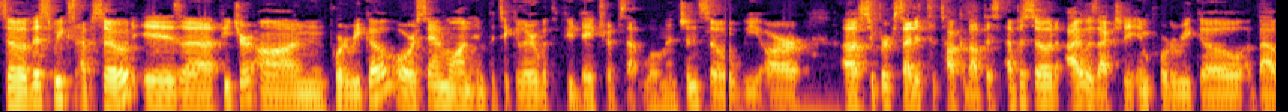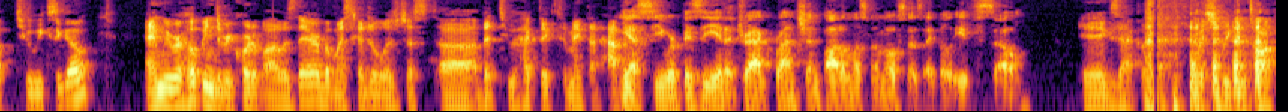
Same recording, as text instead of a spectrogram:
So this week's episode is a feature on Puerto Rico or San Juan in particular, with a few day trips that we'll mention. So we are uh, super excited to talk about this episode. I was actually in Puerto Rico about two weeks ago, and we were hoping to record it while I was there, but my schedule was just uh, a bit too hectic to make that happen. Yes, you were busy at a drag brunch and bottomless mimosas, I believe. So Exactly, which we can talk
